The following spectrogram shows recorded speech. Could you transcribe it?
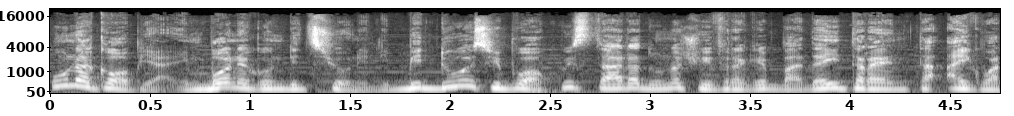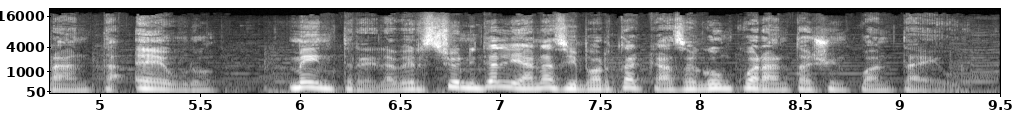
Una copia in buone condizioni di B2 si può acquistare ad una cifra che va dai 30 ai 40 euro, mentre la versione italiana si porta a casa con 40-50 euro.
